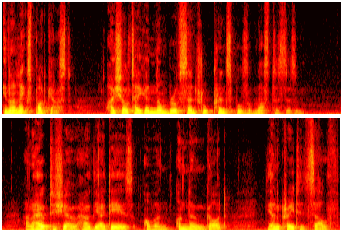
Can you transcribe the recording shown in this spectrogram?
In our next podcast, I shall take a number of central principles of Gnosticism, and I hope to show how the ideas of an unknown God, the uncreated self,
